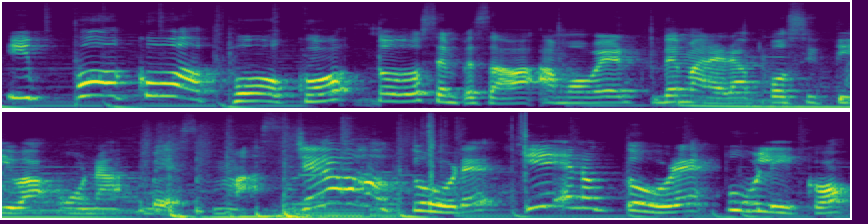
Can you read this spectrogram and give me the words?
y poco a poco todo se empezaba a mover de manera positiva una vez más. Llegamos a octubre y en octubre publico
